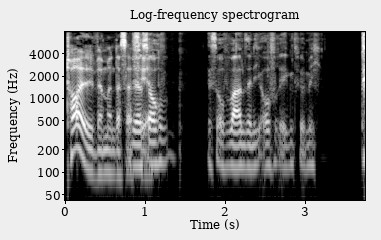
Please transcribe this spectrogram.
toll, wenn man das das erfährt. ist auch, ist auch wahnsinnig aufregend für mich.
